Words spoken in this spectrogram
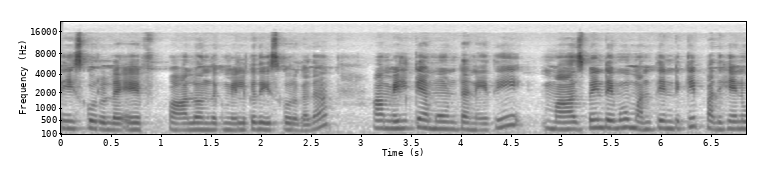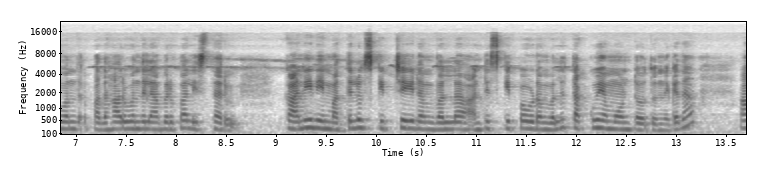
తీసుకోరు. పాలు అందుకు మిల్క్ తీసుకోరు కదా. ఆ మిల్క్ అమౌంట్ అనేది మా హస్బెండ్ ఏమో మంత్ ఎండ్కి పదిహేను వంద పదహారు వందల యాభై రూపాయలు ఇస్తారు. కానీ నేను మధ్యలో స్కిప్ చేయడం వల్ల అంటే స్కిప్ అవ్వడం వల్ల తక్కువ అమౌంట్ అవుతుంది కదా. ఆ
